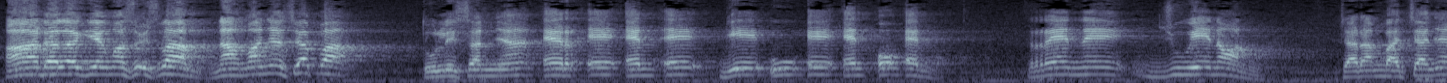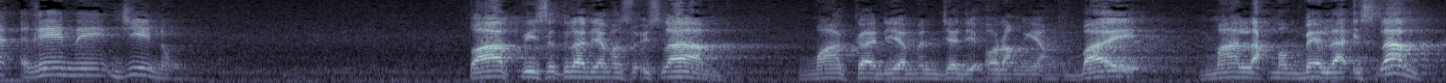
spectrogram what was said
Ada lagi yang masuk Islam, namanya siapa? Tulisannya R E N E G U E N O N. Rene Juenon. Cara bacanya Rene Geno. Tapi setelah dia masuk Islam, maka dia menjadi orang yang baik, malah membela Islam.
